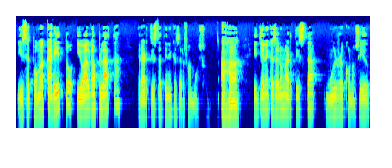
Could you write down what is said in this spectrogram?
y se ponga carito y valga plata, el artista tiene que ser famoso. Ajá. y tiene que ser un artista muy reconocido.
